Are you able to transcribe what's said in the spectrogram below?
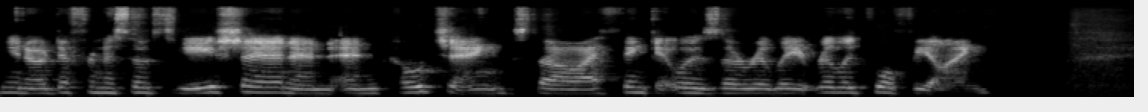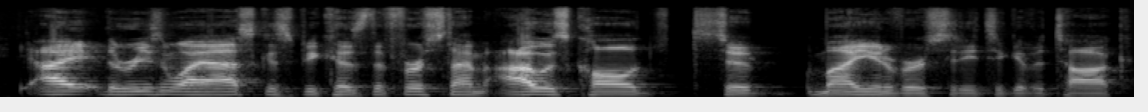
you know, different association and, and coaching. So I think it was a really, really cool feeling. I the reason why I ask is because the first time I was called to my university to give a talk,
